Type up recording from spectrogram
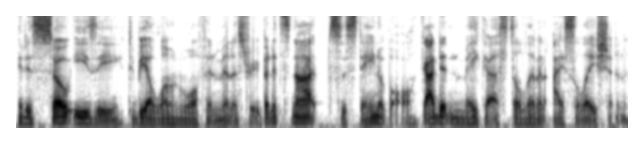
It is so easy to be a lone wolf in ministry, but it's not sustainable. God didn't make us to live in isolation.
